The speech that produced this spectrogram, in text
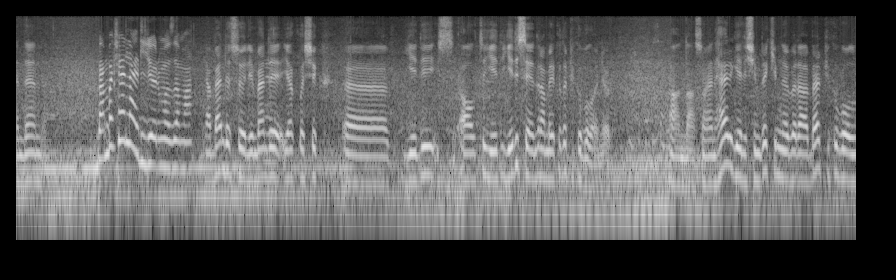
And then Ben başarılar diliyorum o zaman. ya ben de söyleyeyim ben de yaklaşık e, 7 6 7 7 senedir Amerika'da pickleball oynuyorum. Ondan sonra yani her gelişimde kimle beraber pickleball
